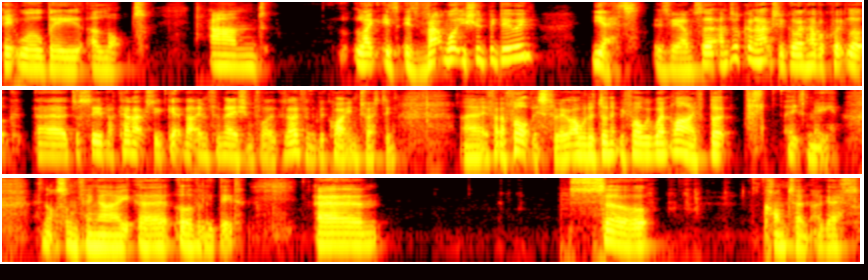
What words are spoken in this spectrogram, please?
it will be a lot. And like, is, is that what you should be doing? Yes, is the answer. I'm just going to actually go and have a quick look, uh, just see if I can actually get that information for you, because I think it'd be quite interesting. Uh, if I'd have thought this through, I would have done it before we went live, but it's me. It's not something I uh, overly did. Um, so, content, I guess.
